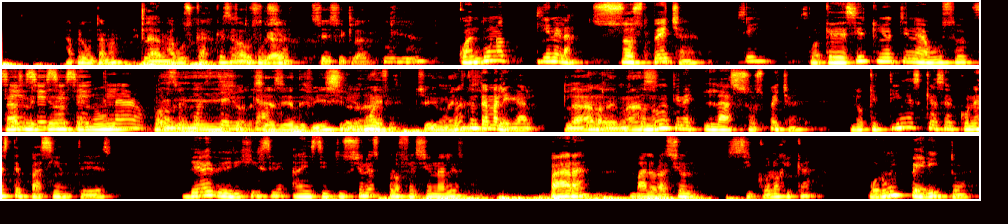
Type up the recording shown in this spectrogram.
a, preguntar, ¿no? Claro. A buscar, que esa es tu función. Sí, sí, claro. Cuando uno tiene la sospecha, sí. Porque decir que uno tiene abuso, estás sí, metiéndote sí, sí, en un claro, problema. sí, es bien difícil. Es muy difícil. Sí, muy Es un tema legal. Claro, además. Cuando uno tiene la sospecha, lo que tienes que hacer con este paciente es debe dirigirse a instituciones profesionales para valoración psicológica por un perito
